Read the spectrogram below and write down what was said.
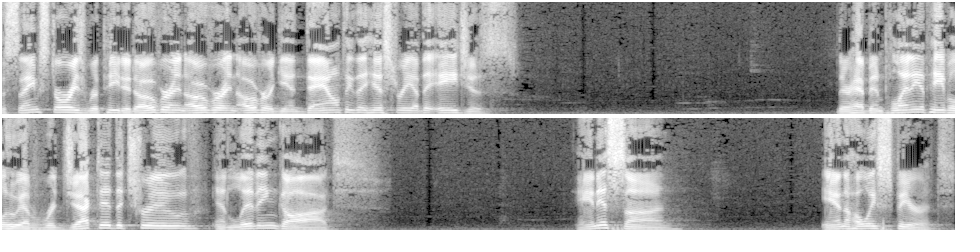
The same stories repeated over and over and over again down through the history of the ages. There have been plenty of people who have rejected the true and living God and His Son and the Holy Spirit.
